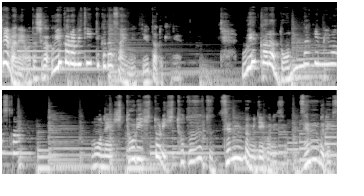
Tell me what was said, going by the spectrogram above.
例えばね、私が上から見ていってくださいねって言った時ね、上からどんだけ見ますか？もうね、一人一人一つずつ全部見ていくんですよ。全部です。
